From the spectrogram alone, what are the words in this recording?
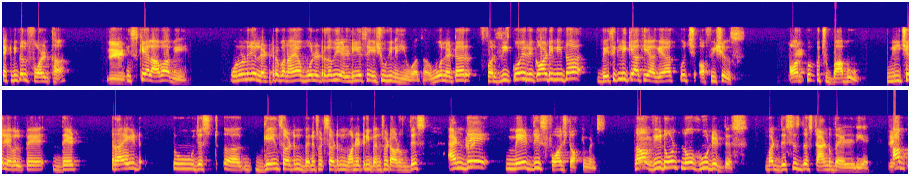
टेक्निकल फॉल्ट था जी. इसके अलावा भी उन्होंने जो लेटर बनाया वो लेटर कभी एलडीए से इशू ही नहीं हुआ था। वो लेटर फर्जी कोई रिकॉर्ड ही नहीं था। बेसिकली क्या किया गया? कुछ ऑफिशियल्स और कुछ बाबू नीचे लेवल पे they tried to just gain certain benefit certain monetary benefit out of this and they made this forge documents now we don't know who did this but this is the stand of the LDA अब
